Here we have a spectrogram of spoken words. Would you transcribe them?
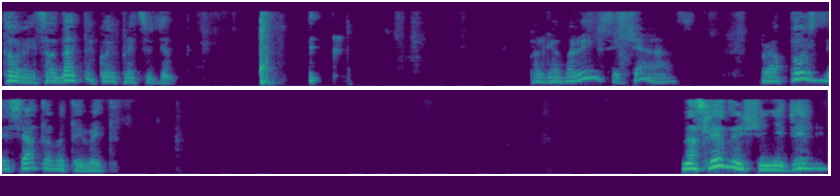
Торой, создать такой прецедент. Поговорим сейчас про пост 10 Тевита. На следующей неделе,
